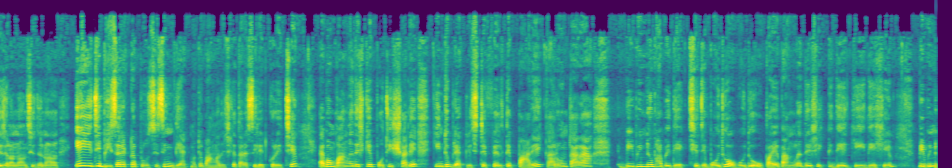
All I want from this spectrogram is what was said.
সিজনাল নন সিজনাল এই যে ভিসার একটা প্রসেসিং দিয়ে একমাত্র বাংলাদেশকে তারা সিলেক্ট করেছে এবং বাংলাদেশকে পঁচিশ সালে কিন্তু ব্ল্যাকলিস্টে ফেলতে পারে কারণ তারা বিভিন্নভাবে দেখছে যে বৈধ, অবৈধ উপায়ে বাংলাদেশ একটি দেশ, যেই দেশে বিভিন্ন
